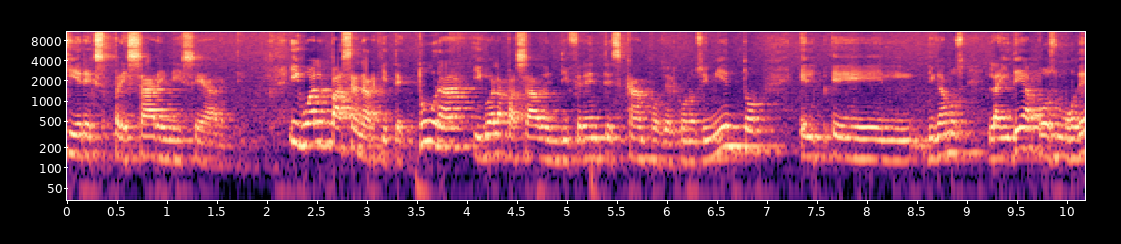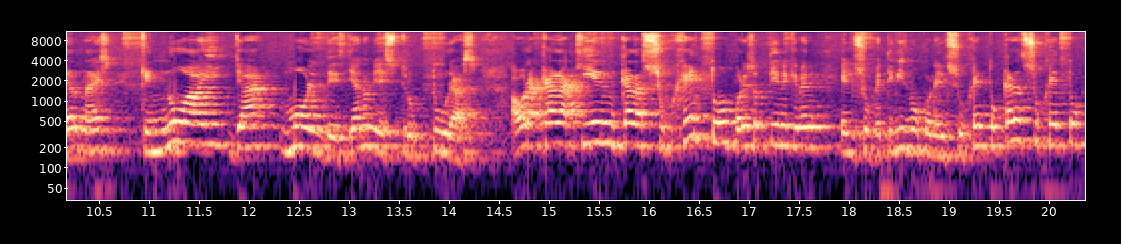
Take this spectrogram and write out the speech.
quiere expresar en ese arte. Igual pasa en arquitectura, igual ha pasado en diferentes campos del conocimiento. digamos, la idea posmoderna es que no hay ya moldes, ya no hay estructuras, Ahora cada quien, cada sujeto, por eso tiene que ver el subjetivismo con el sujeto, cada sujeto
